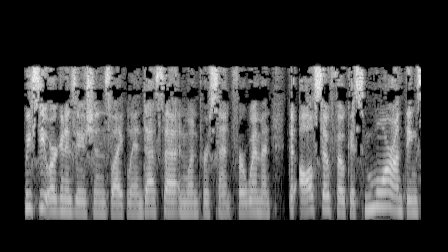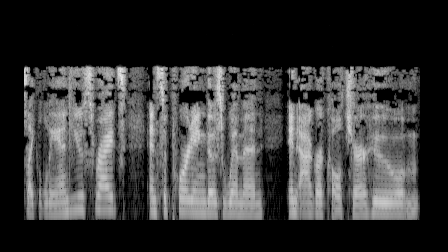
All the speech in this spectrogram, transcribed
we see organizations like Landesa and 1% for Women that also focus more on things like land use rights and supporting those women in agriculture who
